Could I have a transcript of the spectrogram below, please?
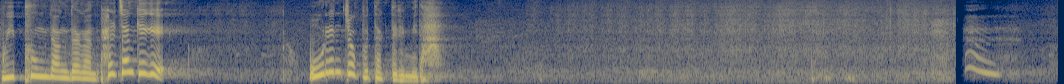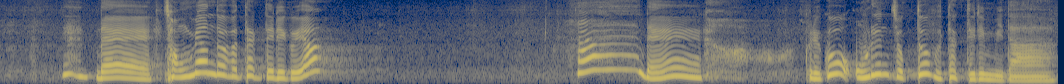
위풍당당한 팔짱 끼기. 오른쪽 부탁드립니다. 네, 정면도 부탁드리고요. 아, 네. 그리고 오른쪽도 부탁드립니다.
